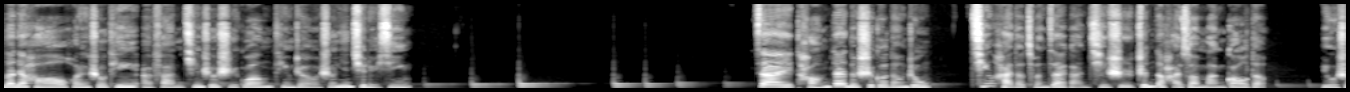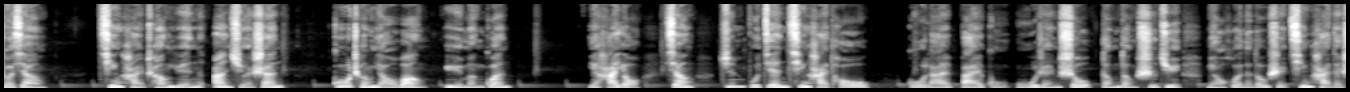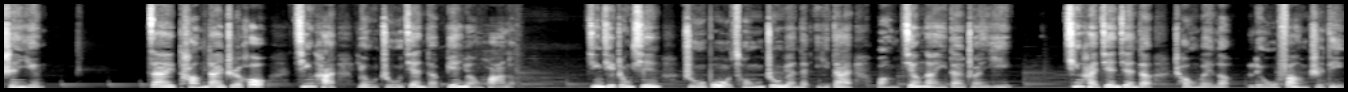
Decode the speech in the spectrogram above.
大家好，欢迎收听 FM 轻奢时光，听着声音去旅行。在唐代的诗歌当中，青海的存在感其实真的还算蛮高的。比如说像“青海长云暗雪山，孤城遥望玉门关”，也还有像“君不见青海头，古来白骨无人收”等等诗句，描绘的都是青海的身影。在唐代之后，青海又逐渐的边缘化了，经济中心逐步从中原的一带往江南一带转移，青海渐渐的成为了流放之地。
